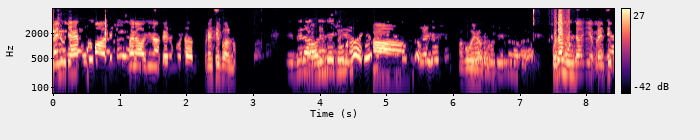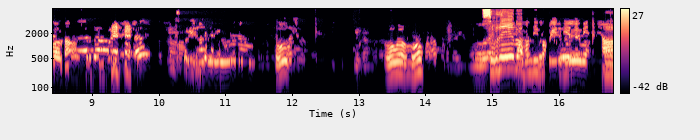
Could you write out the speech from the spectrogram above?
ਮੈਨੂੰ ਚਾਹੇ ਫੋਨ ਮਾਰ ਦੇ ਮੈਂ ਨਾਲ ਦੀ ਨਾਲ ਕਹਿ ਦੂੰਗਾ ਸਰ ਪ੍ਰਿੰਸੀਪਲ ਨੂੰ। ਹਾਂ। ਹਾਂ, ਕੋਈ ਨਾ ਕੋਈ। ਨਾ। ਉਹਦਾ ਮੁੰਡਾ ਜੀ ਹੈ ਪ੍ਰਿੰਸੀਪਲ ਦਾ। ਉਹ ਉਹ ਉਹ ਸੁਖਦੇਵ ਅਮਨਦੀਪ ਹਾਂ।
